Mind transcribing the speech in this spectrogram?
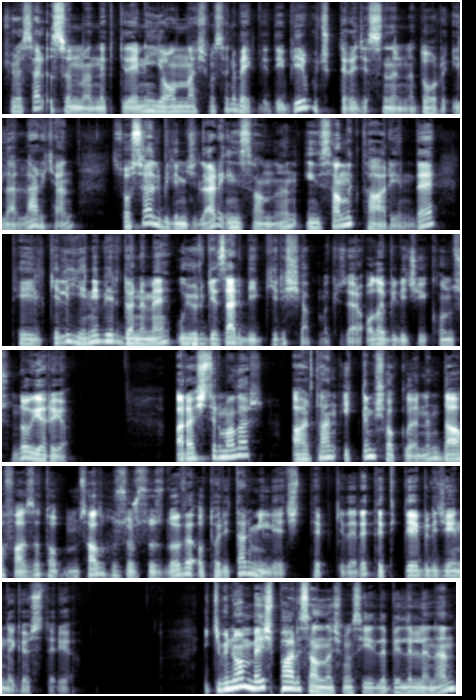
küresel ısınmanın etkilerinin yoğunlaşmasını beklediği 1,5 derece sınırına doğru ilerlerken sosyal bilimciler insanlığın insanlık tarihinde tehlikeli yeni bir döneme uyur gezer bir giriş yapmak üzere olabileceği konusunda uyarıyor. Araştırmalar artan iklim şoklarının daha fazla toplumsal huzursuzluğu ve otoriter milliyetçi tepkileri tetikleyebileceğini de gösteriyor. 2015 Paris Anlaşması ile belirlenen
